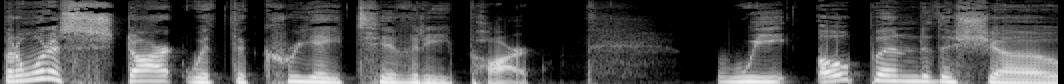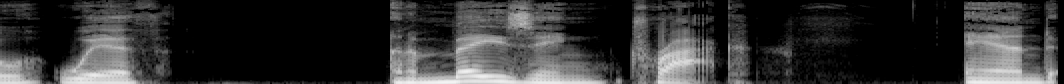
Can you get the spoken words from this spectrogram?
But I want to start with the creativity part. We opened the show with an amazing track and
